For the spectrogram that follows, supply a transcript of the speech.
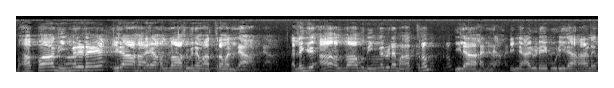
ബാപ്പാ നിങ്ങളുടെ ഇലാഹായ അള്ളാഹുവിനെ മാത്രമല്ല. അല്ലെങ്കിൽ ആ അള്ളാഹു നിങ്ങളുടെ മാത്രം ഇലാഹല്ല. പിന്നെ ആരുടെ കൂടി ഇലാഹാണ്?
